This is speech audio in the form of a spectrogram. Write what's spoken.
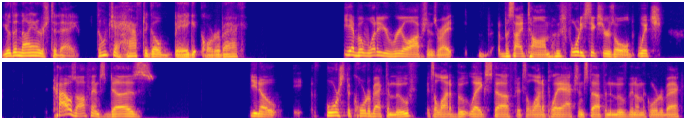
You're the Niners today. Don't you have to go big at quarterback? Yeah, but what are your real options, right? beside Tom, who's 46 years old, which Kyle's offense does, you know, force the quarterback to move. It's a lot of bootleg stuff, it's a lot of play action stuff and the movement on the quarterback.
